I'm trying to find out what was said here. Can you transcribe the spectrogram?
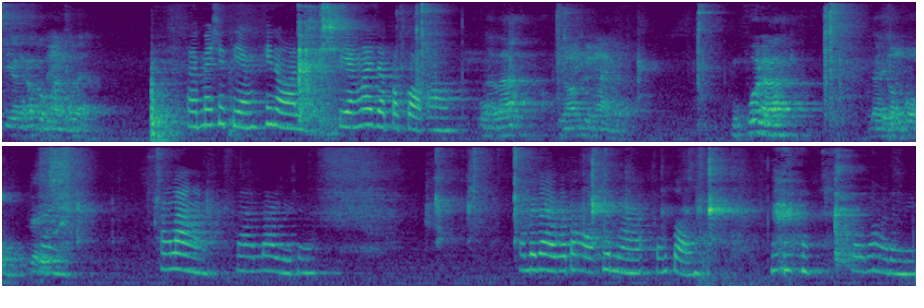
เตียงครับประมาณเท่าไหร่แต่ไม่ใช่เตียงที่นอนเตียงน่าจะประกอบเอานั่นละย้อนคือง่ายเลยหกฟุตเหรอได้ทรงผมได้ได้อยู่ข้างล่างอะได้ได้อยู่ใช่ไหมถ้าไม่ได้ก็ต้องเอาขึ้นมาชั้นสองแล้วก็มาตรงนี้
